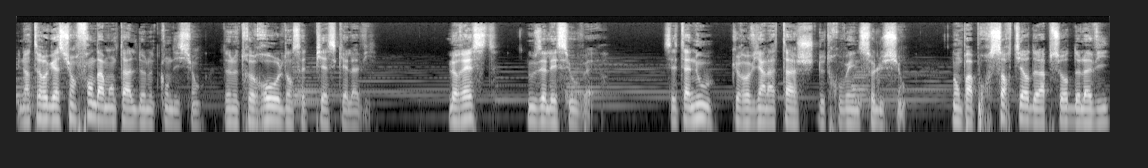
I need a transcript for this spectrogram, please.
une interrogation fondamentale de notre condition, de notre rôle dans cette pièce qu'est la vie. Le reste nous est laissé ouvert. C'est à nous que revient la tâche de trouver une solution, non pas pour sortir de l'absurde de la vie,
